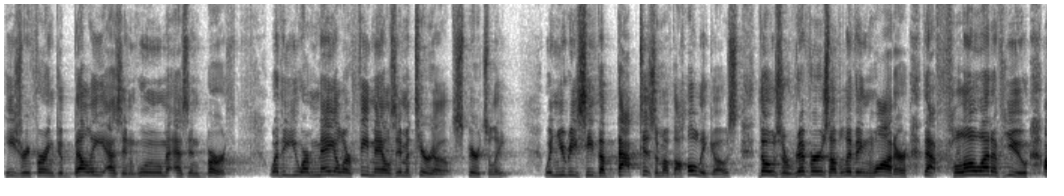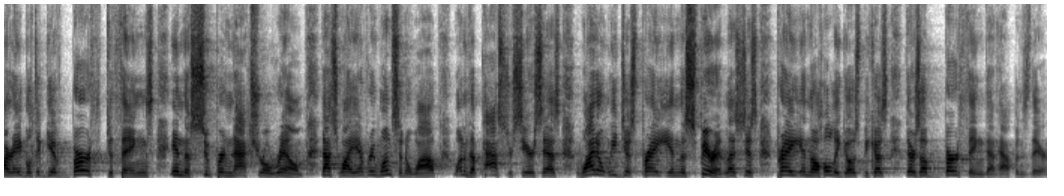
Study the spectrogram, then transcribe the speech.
He's referring to belly as in womb, as in birth. Whether you are male or female is immaterial spiritually when you receive the baptism of the Holy Ghost, those rivers of living water that flow out of you are able to give birth to things in the supernatural realm. That's why every once in a while, one of the pastors here says, Why don't we just pray in the Spirit? Let's just pray in the Holy Ghost because there's a birthing that happens there.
